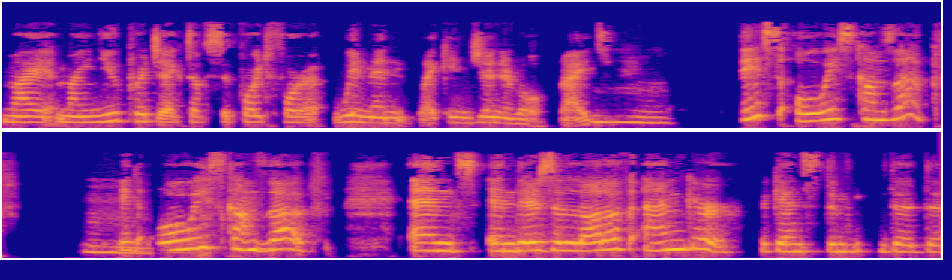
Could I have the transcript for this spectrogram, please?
my my new project of support for women like in general right? Mm-hmm. this always comes up. Mm-hmm. it always comes up. And and there's a lot of anger against the the the,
